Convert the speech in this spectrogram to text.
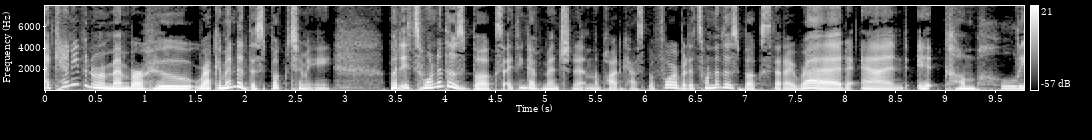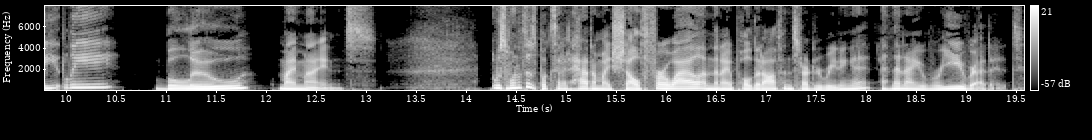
I can't even remember who recommended this book to me, but it's one of those books. I think I've mentioned it in the podcast before, but it's one of those books that I read and it completely blew my mind it was one of those books that I'd had on my shelf for a while and then I pulled it off and started reading it and then I reread it.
